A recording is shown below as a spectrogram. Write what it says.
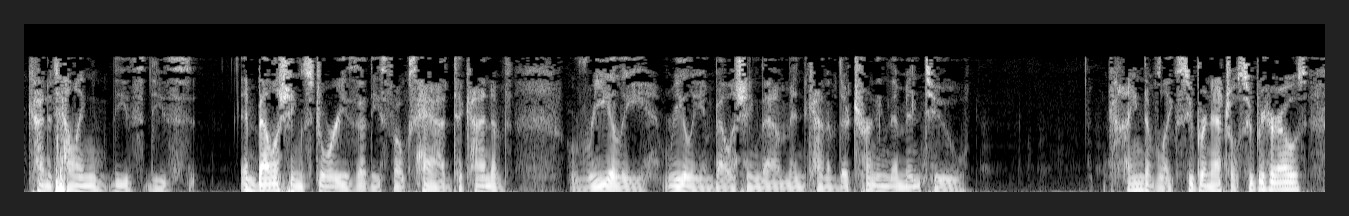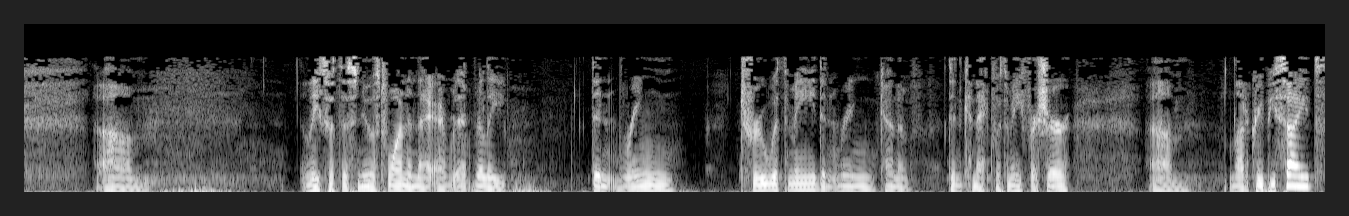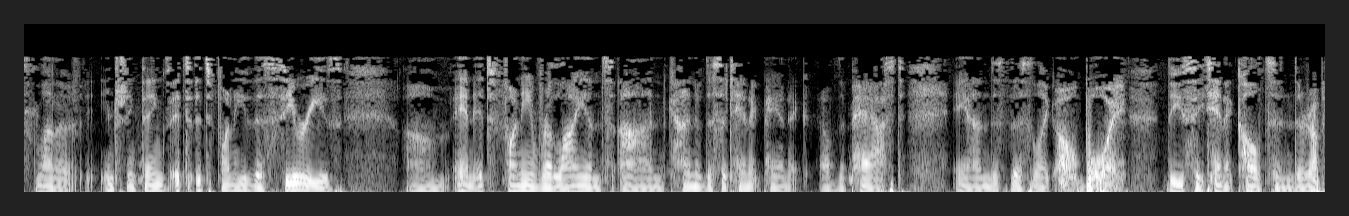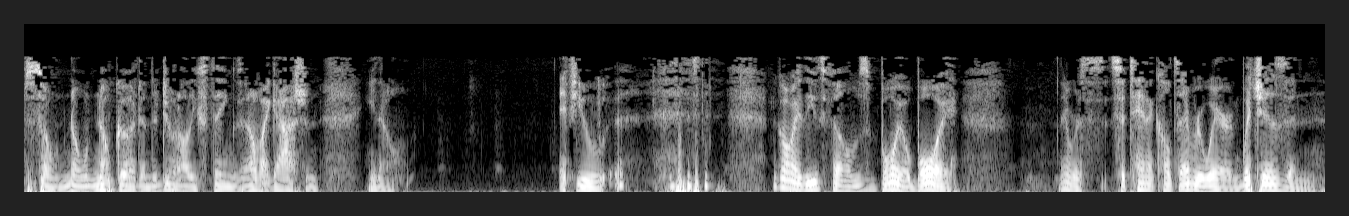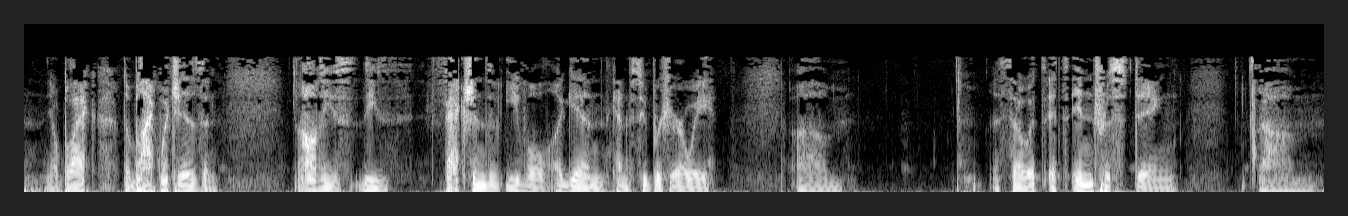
kind of telling these these embellishing stories that these folks had to kind of really, really embellishing them and kind of they're turning them into kind of like supernatural superheroes. Um, at least with this newest one, and that, that really didn't ring true with me. Didn't ring kind of didn't connect with me for sure. Um, a lot of creepy sights, a lot of interesting things. It's it's funny this series, um, and it's funny reliance on kind of the satanic panic of the past, and this this like oh boy, these satanic cults and they're up to so no no good and they're doing all these things and oh my gosh and you know if you go by these films, boy oh boy, there were satanic cults everywhere and witches and you know black the black witches and all these these factions of evil again kind of superhero-y um so it's it's interesting. Um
